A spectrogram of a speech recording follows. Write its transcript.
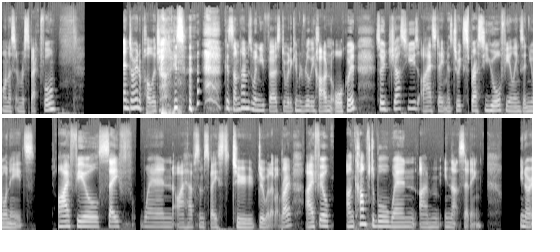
honest, and respectful and don't apologize because sometimes when you first do it, it can be really hard and awkward. So just use I statements to express your feelings and your needs. I feel safe when I have some space to do whatever, right? I feel uncomfortable when I'm in that setting. You know,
